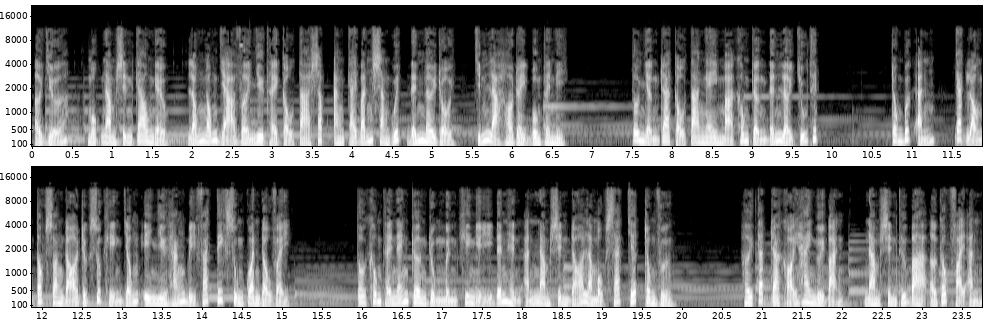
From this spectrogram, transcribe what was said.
Ở giữa, một nam sinh cao nghèo, lóng ngóng giả vờ như thể cậu ta sắp ăn cái bánh sandwich đến nơi rồi, chính là Horay Bonpenny. Tôi nhận ra cậu ta ngay mà không cần đến lời chú thích. Trong bức ảnh, các lọn tóc xoăn đỏ rực xuất hiện giống y như hắn bị phát tiết xung quanh đầu vậy. Tôi không thể nén cơn rùng mình khi nghĩ đến hình ảnh nam sinh đó là một xác chết trong vườn. Hơi tách ra khỏi hai người bạn, nam sinh thứ ba ở góc phải ảnh,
